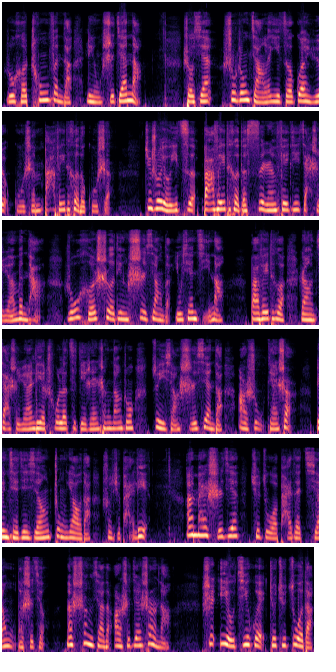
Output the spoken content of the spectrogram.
如何充分的利用时间呢？首先，书中讲了一则关于股神巴菲特的故事。据说有一次，巴菲特的私人飞机驾驶员问他如何设定事项的优先级呢？巴菲特让驾驶员列出了自己人生当中最想实现的二十五件事儿，并且进行重要的顺序排列，安排时间去做排在前五的事情。那剩下的二十件事儿呢？是一有机会就去做的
